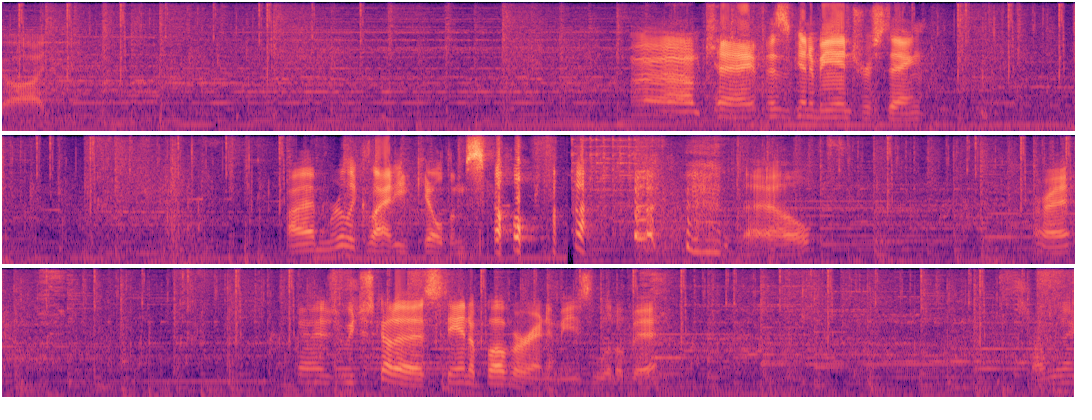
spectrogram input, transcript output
God. Okay, this is gonna be interesting. I'm really glad he killed himself. that helped. Alright. Guys, we just gotta stand above our enemies a little bit. Probably.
